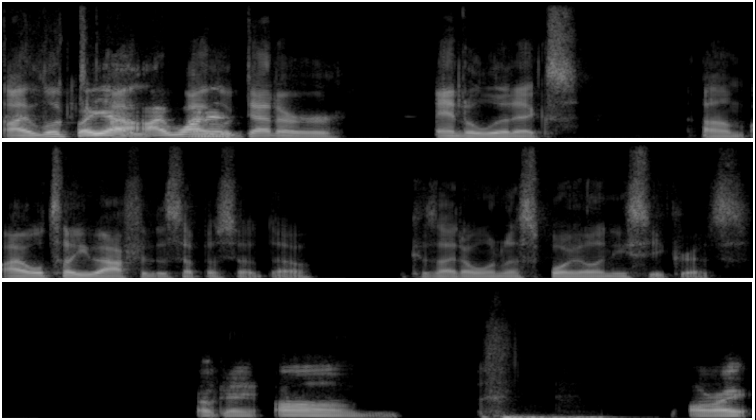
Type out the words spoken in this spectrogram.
I looked. But yeah, I, I wanted- looked at our analytics. Um, I will tell you after this episode though, because I don't want to spoil any secrets. Okay. Um. All right.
